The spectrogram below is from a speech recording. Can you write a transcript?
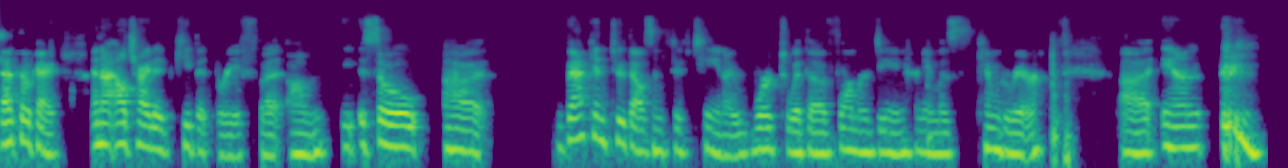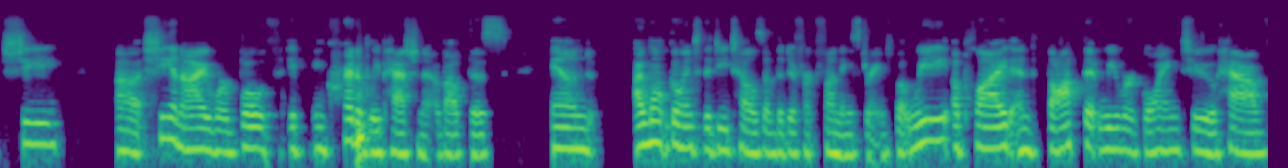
that's okay. And I, will try to keep it brief. But um, so uh, back in 2015, I worked with a former dean. Her name was Kim Greer. Uh, and she uh, she and I were both incredibly passionate about this. And I won't go into the details of the different funding streams, but we applied and thought that we were going to have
